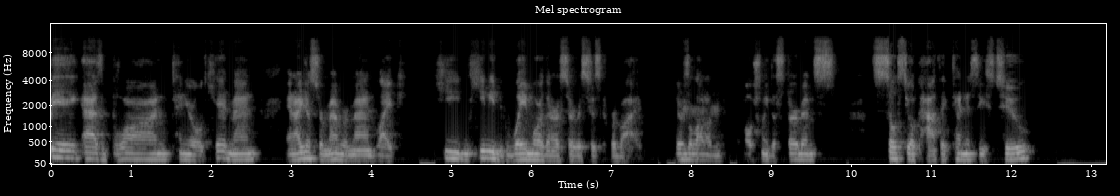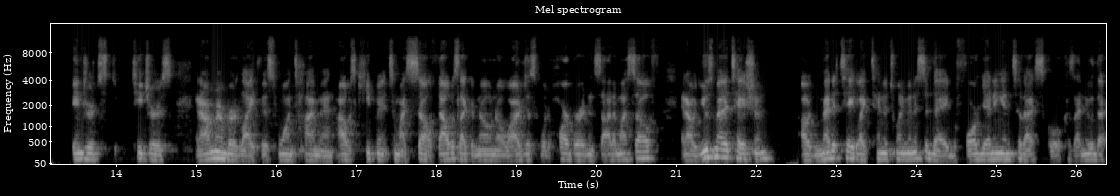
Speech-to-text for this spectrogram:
big ass blonde 10 year old kid, man. And I just remember, man, like he he needed way more than our services could provide. There was a lot of Mm. emotionally disturbance, sociopathic tendencies too, injured st- teachers. And I remember like this one time, man, I was keeping it to myself. That was like a no no. I just would harbor it inside of myself. And I would use meditation. I would meditate like 10 to 20 minutes a day before getting into that school because I knew that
